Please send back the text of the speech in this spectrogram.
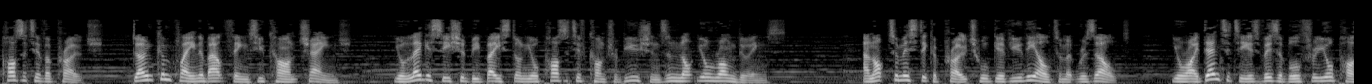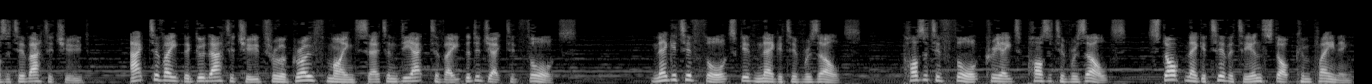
Positive approach. Don't complain about things you can't change. Your legacy should be based on your positive contributions and not your wrongdoings. An optimistic approach will give you the ultimate result. Your identity is visible through your positive attitude. Activate the good attitude through a growth mindset and deactivate the dejected thoughts. Negative thoughts give negative results. Positive thought creates positive results. Stop negativity and stop complaining.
